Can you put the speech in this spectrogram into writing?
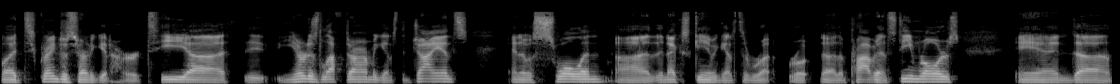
but Granger started to get hurt. He uh he, hurt his left arm against the Giants, and it was swollen. Uh, the next game against the uh, the Providence Steamrollers, and uh,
